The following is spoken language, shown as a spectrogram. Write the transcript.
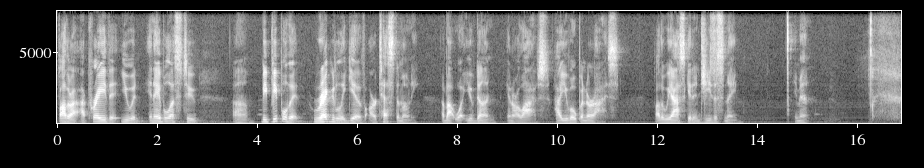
Father, I, I, pray that you would enable us to um, be people that regularly give our testimony about what you've done in our lives, how you've opened our eyes. Father, we ask it in Jesus' name. Amen.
